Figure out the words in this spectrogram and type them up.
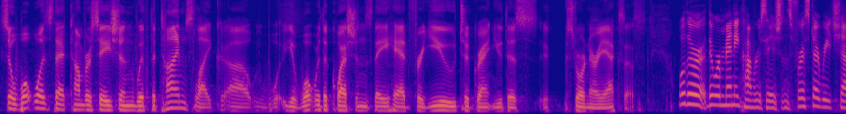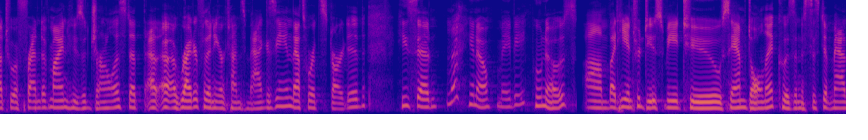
So, what was that conversation with the Times like? Uh, what were the questions they had for you to grant you this extraordinary access? Well, there were, there were many conversations. First, I reached out to a friend of mine who's a journalist, at, a writer for the New York Times Magazine. That's where it started. He said, "Eh, you know, maybe, who knows? Um, but he introduced me to Sam Dolnick, who is an assistant ma-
